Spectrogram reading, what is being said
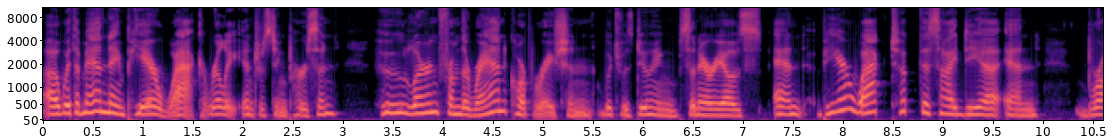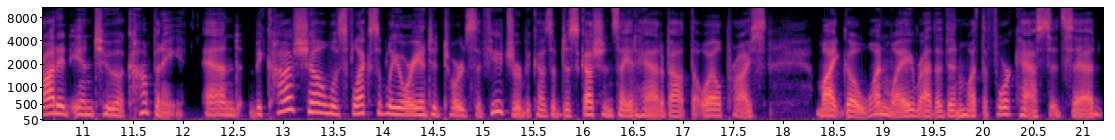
uh, with a man named Pierre Wack, a really interesting person who learned from the Rand Corporation, which was doing scenarios. And Pierre Wack took this idea and brought it into a company. And because Shell was flexibly oriented towards the future, because of discussions they had had about the oil price might go one way rather than what the forecasts had said,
